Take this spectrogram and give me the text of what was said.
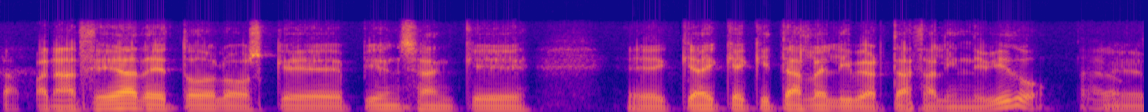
la panacea de todos los que piensan que eh, que hay que quitarle libertad al individuo. Eh,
